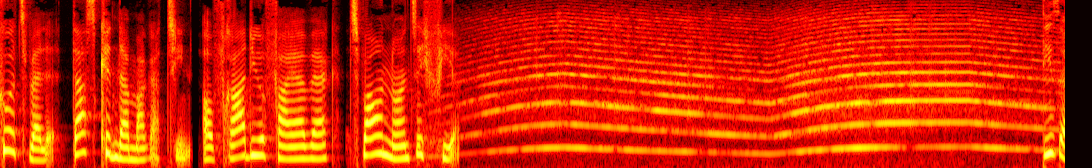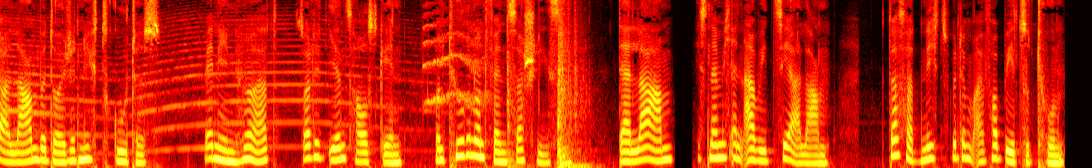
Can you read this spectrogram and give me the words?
Kurzwelle, das Kindermagazin auf Radio Feuerwerk 92.4. Dieser Alarm bedeutet nichts Gutes. Wenn ihr ihn hört, solltet ihr ins Haus gehen und Türen und Fenster schließen. Der Alarm ist nämlich ein ABC-Alarm. Das hat nichts mit dem Alphabet zu tun,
